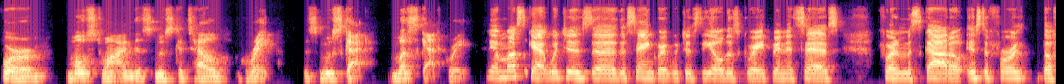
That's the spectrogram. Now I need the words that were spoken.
for most wine this muscatel grape this muscat muscat grape. Yeah, muscat, which is uh, the same grape, which is the oldest grape, and it says for Moscato is the first, the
